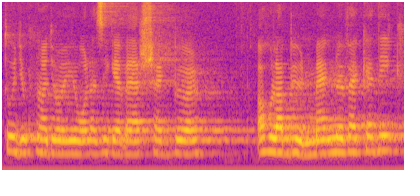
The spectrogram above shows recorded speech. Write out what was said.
Tudjuk nagyon jól az ige versekből, ahol a bűn megnövekedik,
